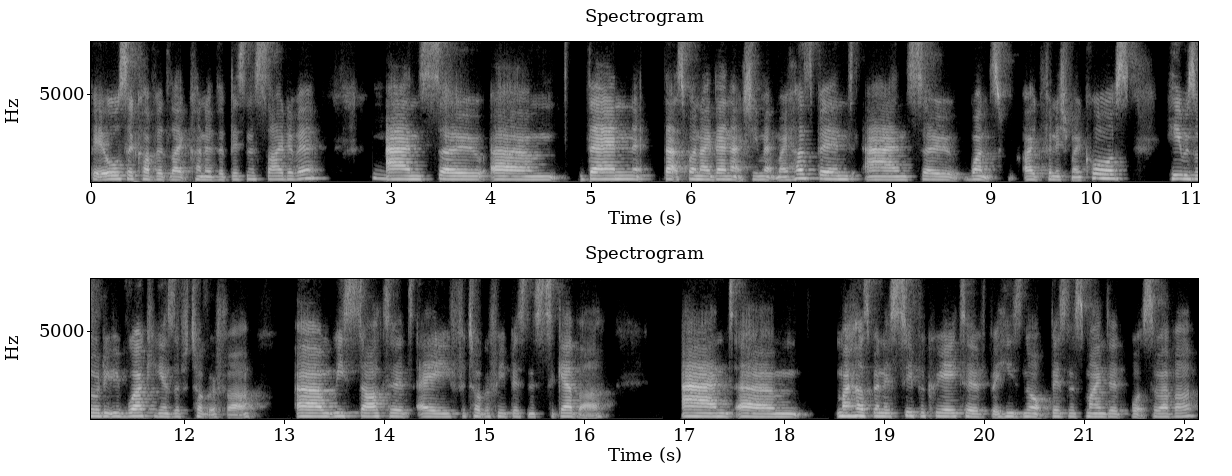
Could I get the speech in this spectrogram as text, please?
but it also covered like kind of the business side of it. Mm. And so um, then that's when I then actually met my husband. And so once I'd finished my course, he was already working as a photographer. Um, we started a photography business together. And um, my husband is super creative, but he's not business minded whatsoever.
